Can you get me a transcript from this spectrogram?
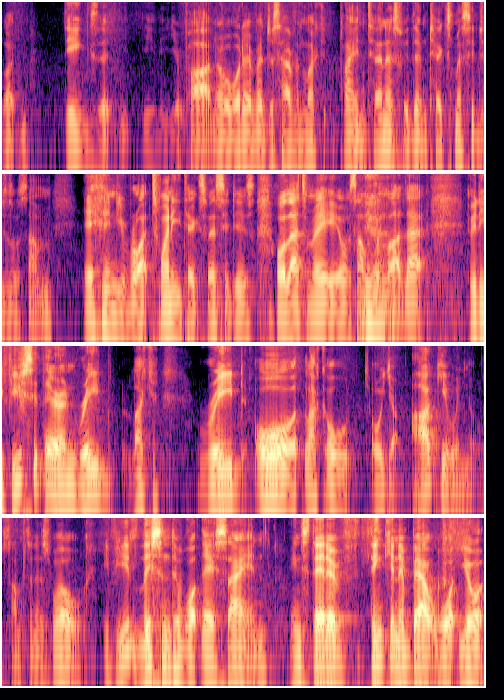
like digs at either your partner or whatever, just having like playing tennis with them text messages or something, and you write twenty text messages, or that's me or something Yeah. like that. But if you sit there and read like read or like or or you're arguing or something as well, if you listen to what they're saying instead of thinking about what you're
